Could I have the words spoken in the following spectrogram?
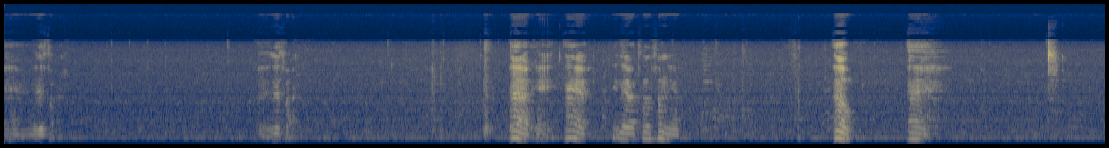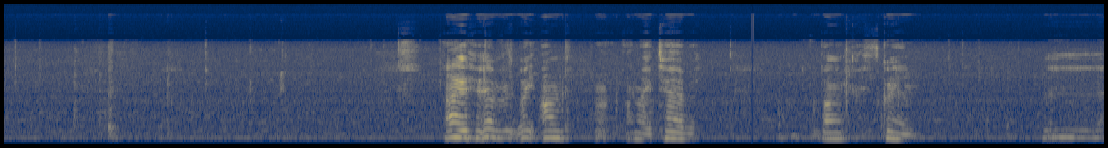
And this one. This one. Okay. Uh, there was some new. Oh. Uh. I have wait on on my tab on screen. Uh,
